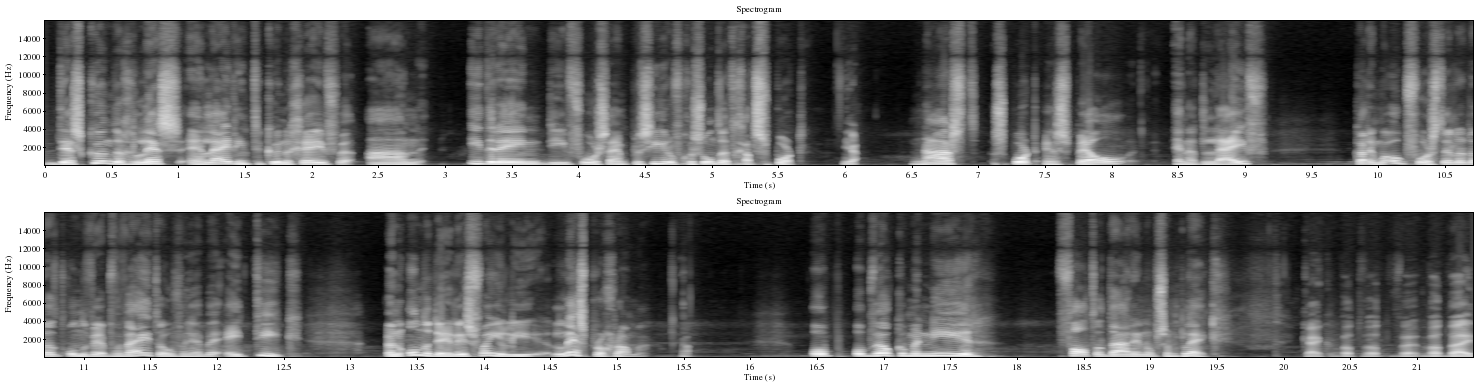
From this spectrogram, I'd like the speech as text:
deskundig les en leiding te kunnen geven aan iedereen die voor zijn plezier of gezondheid gaat sporten. Ja. Naast sport en spel en het lijf kan ik me ook voorstellen dat het onderwerp waar wij het over hebben, ethiek, een onderdeel is van jullie lesprogramma. Ja. Op, op welke manier valt dat daarin op zijn plek? Kijk, wat, wat, wat wij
